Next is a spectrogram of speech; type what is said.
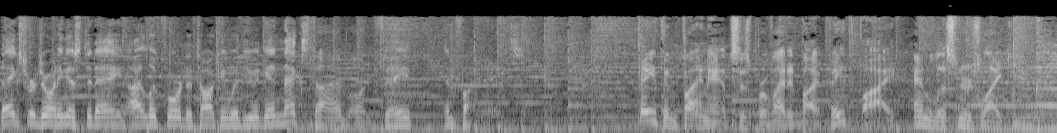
Thanks for joining us today. I look forward to talking with you again next time on Faith and Finance. Faith and Finance is provided by FaithFi and listeners like you.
